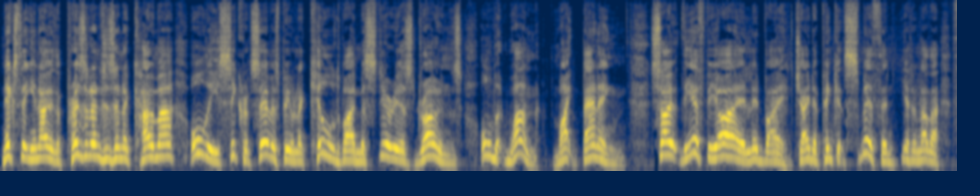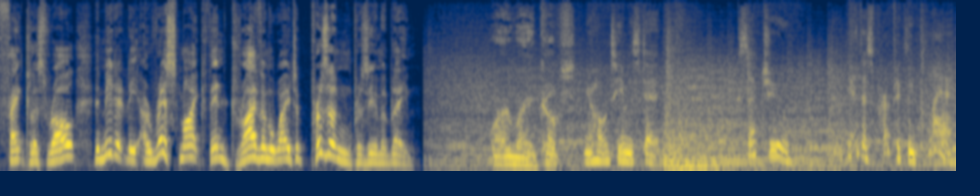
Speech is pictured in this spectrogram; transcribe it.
Next thing you know, the president is in a coma. All these Secret Service people are killed by mysterious drones, all but one, Mike Banning. So the FBI, led by Jada Pinkett Smith in yet another thankless role, immediately arrest Mike, then drive him away to prison, presumably. Why am I in cuffs? Your whole team is dead. Except you. You had this perfectly planned.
